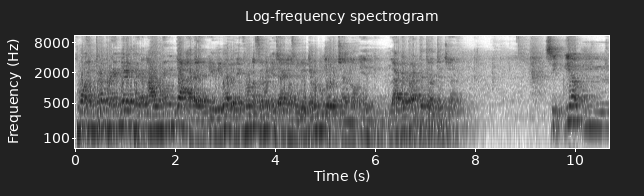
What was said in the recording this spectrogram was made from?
può intraprendere per aumentare il livello di informazione che già i nostri due interlocutori ci hanno in larga parte tratteggiato. Sì, io mh,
